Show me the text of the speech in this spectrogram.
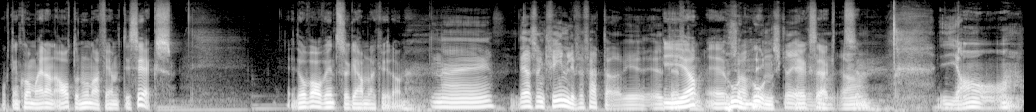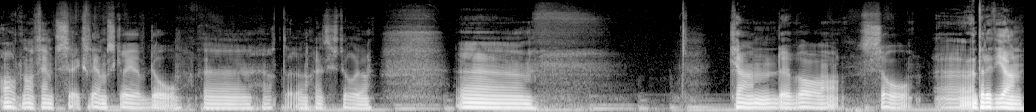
och den kom redan 1856. Då var vi inte så gamla kryddan. Nej, det är alltså en kvinnlig författare vi är ute Ja, eh, hon, hon skrev. Exakt. Ja. ja, 1856. Vem skrev då? Uh, Herta, en själshistoria. Uh, kan det vara så, äh, vänta lite grann.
